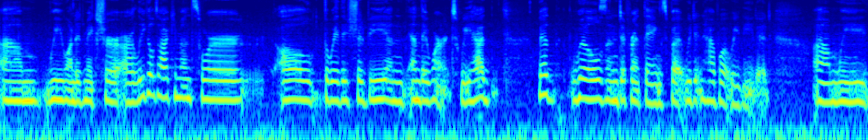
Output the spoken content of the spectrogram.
Um, we wanted to make sure our legal documents were all the way they should be, and, and they weren't. We had, we had wills and different things, but we didn't have what we needed. Um, we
